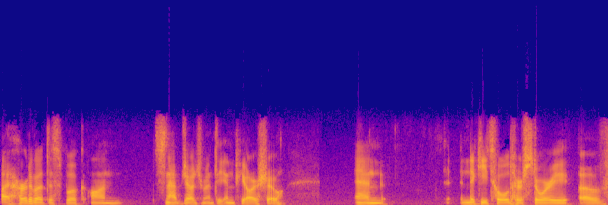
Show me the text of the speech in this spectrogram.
I heard about this book on Snap Judgment, the NPR show and Nikki told her story of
